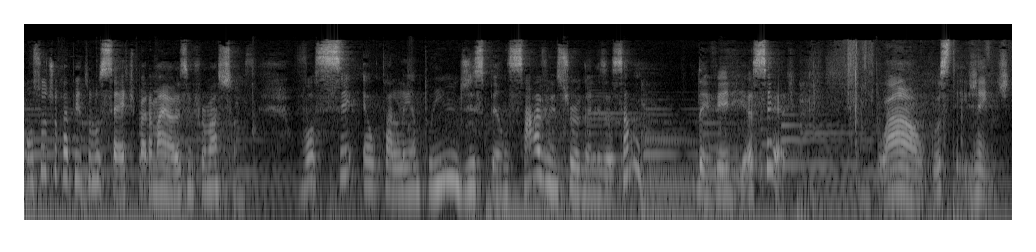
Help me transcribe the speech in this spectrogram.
Consulte o capítulo 7 para maiores informações. Você é o talento indispensável em sua organização? Deveria ser. Uau, gostei, gente.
